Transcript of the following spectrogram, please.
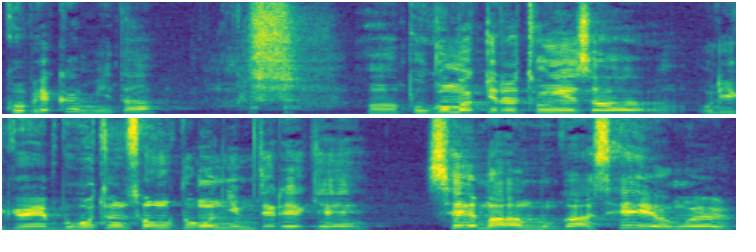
고백합니다. 어, 복음학기를 통해서 우리 교회 모든 성도님들에게 새 마음과 새 영을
